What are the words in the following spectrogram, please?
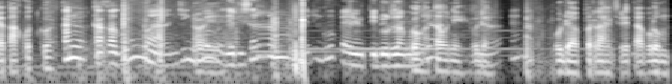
Nggak takut gua. kan kakak gua anjing Oh, gua iya. jadi serem jadi gua pengen tidur sama Gua dia nggak tahu nih, udah. Enak. Udah pernah cerita belum?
